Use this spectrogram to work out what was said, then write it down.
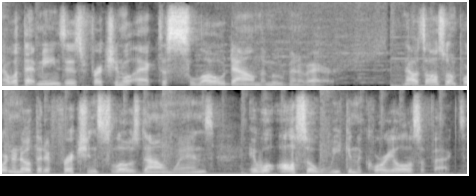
Now what that means is friction will act to slow down the movement of air. Now it's also important to note that if friction slows down winds, it will also weaken the Coriolis effect.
